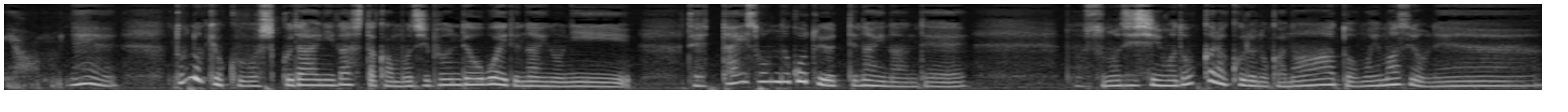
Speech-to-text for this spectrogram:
やねどの曲を宿題に出したかも自分で覚えてないのに絶対そんなこと言ってないなんてその自信はどっから来るのかなと思いますよね。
